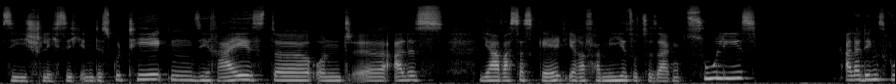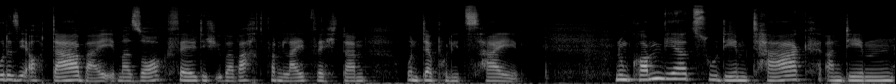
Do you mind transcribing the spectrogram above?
sie schlich sich in Diskotheken, sie reiste und äh, alles, ja, was das Geld ihrer Familie sozusagen zuließ. Allerdings wurde sie auch dabei immer sorgfältig überwacht von Leibwächtern und der Polizei. Nun kommen wir zu dem Tag, an dem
